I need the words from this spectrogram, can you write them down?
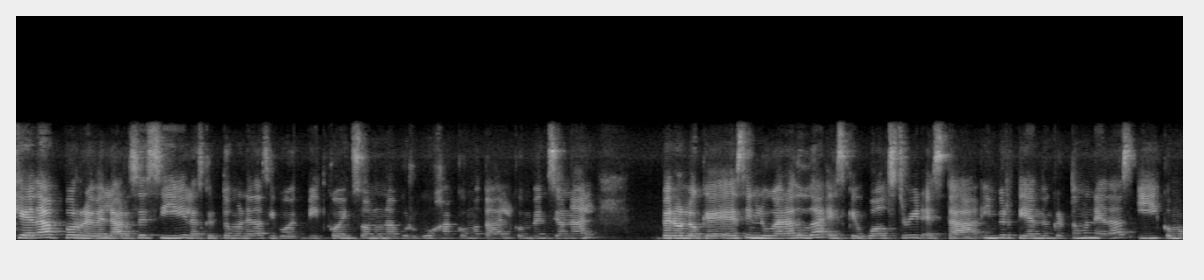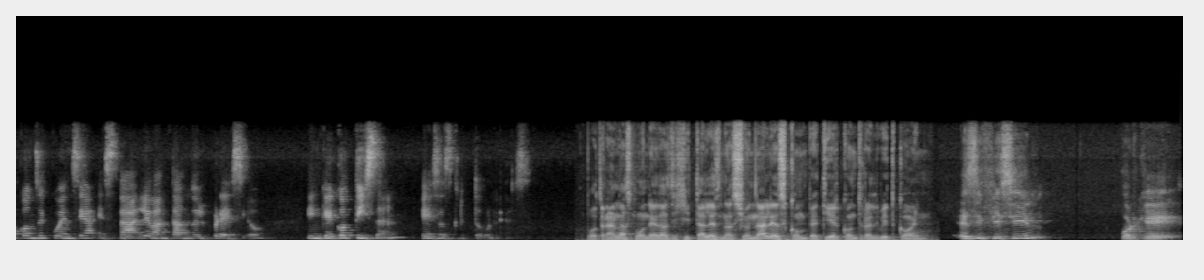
queda por revelarse si las criptomonedas y Bitcoin son una burbuja como tal, convencional, pero lo que es sin lugar a duda es que Wall Street está invirtiendo en criptomonedas y como consecuencia está levantando el precio en que cotizan esas criptomonedas. ¿Podrán las monedas digitales nacionales competir contra el Bitcoin? Es difícil porque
